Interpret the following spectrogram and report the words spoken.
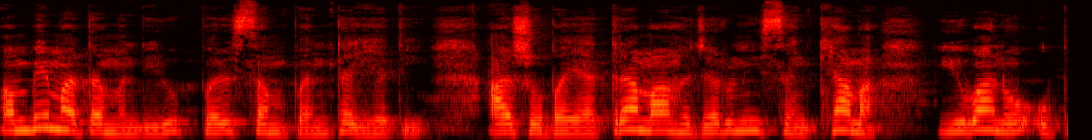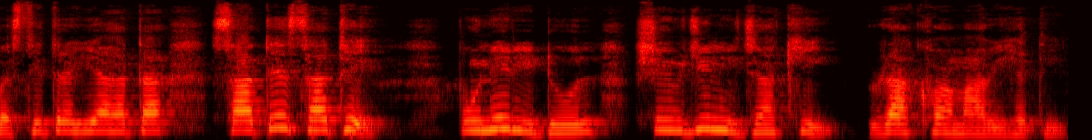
અંબે માતા મંદિર ઉપર સંપન્ન થઈ હતી. આ શોભાયાત્રામાં હજારોની સંખ્યામાં યુવાનો ઉપસ્થિત રહ્યા હતા. સાથે સાથે પુનેરી ઢોલ શિવજીની ઝાંખી રાખવામાં આવી હતી.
